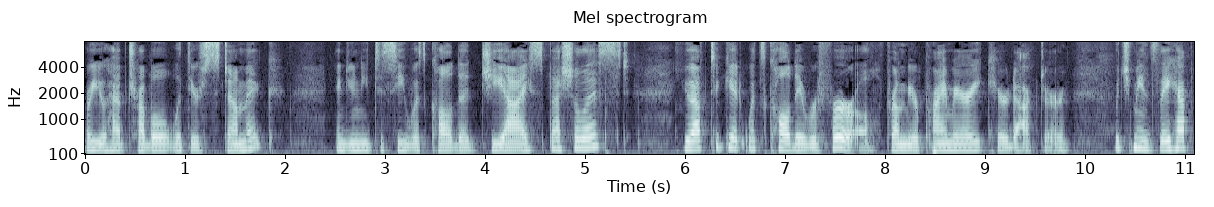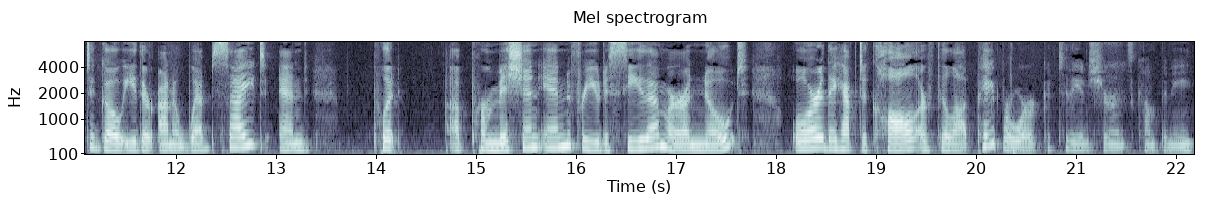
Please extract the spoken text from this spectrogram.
or you have trouble with your stomach and you need to see what's called a GI specialist. You have to get what's called a referral from your primary care doctor, which means they have to go either on a website and put a permission in for you to see them or a note, or they have to call or fill out paperwork to the insurance company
